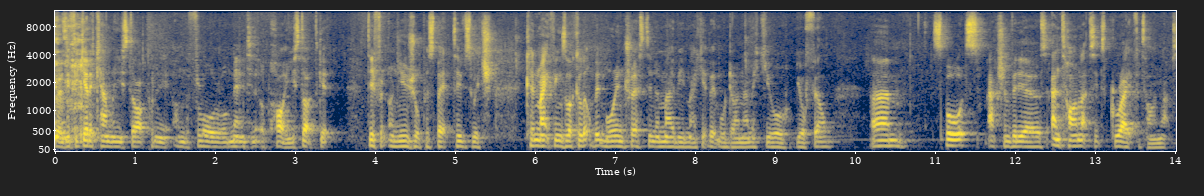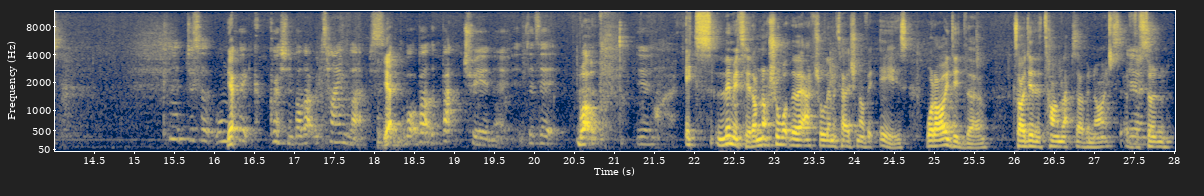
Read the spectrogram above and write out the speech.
Whereas if you get a camera and you start putting it on the floor or mounting it up high, you start to get different unusual perspectives, which can make things look a little bit more interesting and maybe make it a bit more dynamic, your, your film. Um, sports, action videos, and time-lapse, it's great for time-lapse. Can I just one Yep. quick question about that with time lapse? Yep. What about the battery in it? Does it? Well, Yeah. it's limited. I'm not sure what the actual limitation of it is. What I did though, because I did a time lapse overnight of Yeah. the sun.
